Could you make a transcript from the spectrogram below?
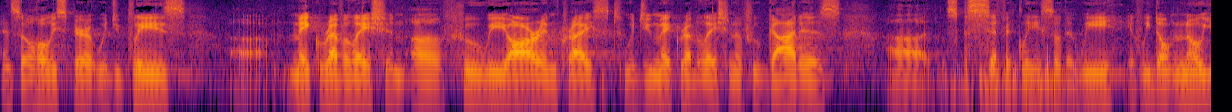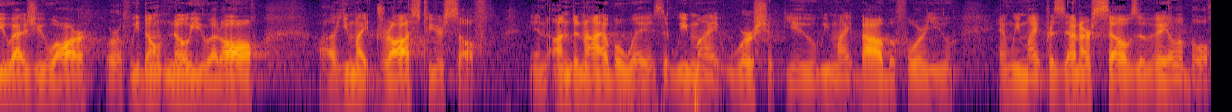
And so, Holy Spirit, would you please make revelation of who we are in Christ? Would you make revelation of who God is uh, specifically so that we, if we don't know you as you are, or if we don't know you at all, uh, you might draw us to yourself in undeniable ways that we might worship you, we might bow before you, and we might present ourselves available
